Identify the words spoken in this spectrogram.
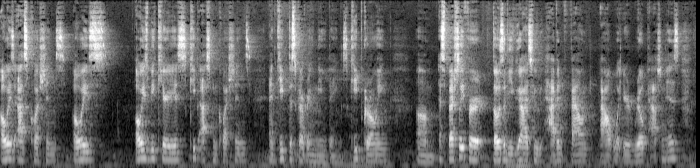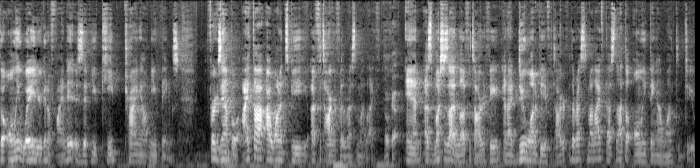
always ask questions. Always, always be curious. Keep asking questions and keep discovering new things. Keep growing. Um, especially for those of you guys who haven't found out what your real passion is, the only way you're gonna find it is if you keep trying out new things for example, I thought I wanted to be a photographer the rest of my life. Okay. And as much as I love photography and I do want to be a photographer the rest of my life, that's not the only thing I want to do.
